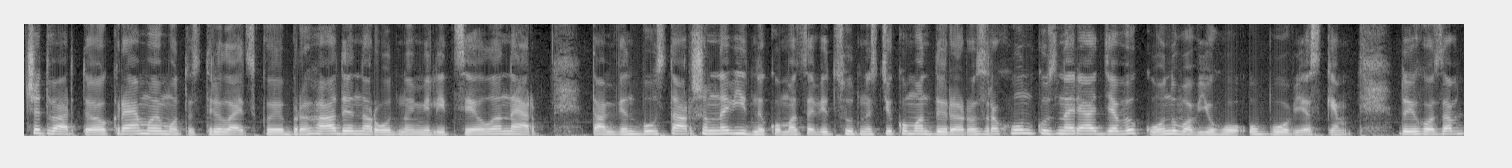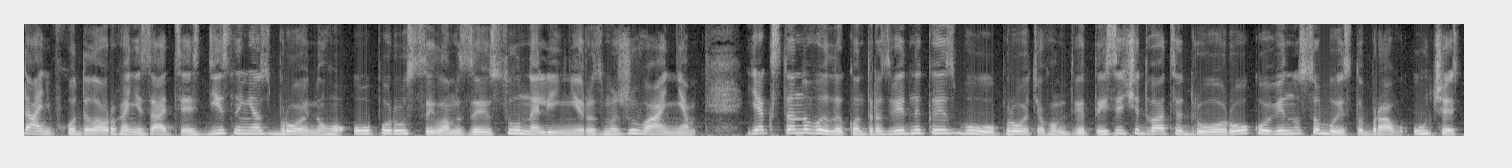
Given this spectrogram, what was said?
4-ї окремої мотострілецької бригади народної міліції ЛНР. Там він був старшим навідником, а за відсутності командира розрахунку знаряддя виконував його обов'язки. До його завдань входила організація здійснення збройного опору силам ЗСУ на лінії розмежування. Як встановили контррозвідники СБУ, протягом 2022 року він особисто брав участь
